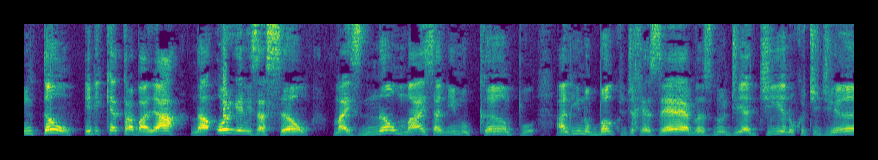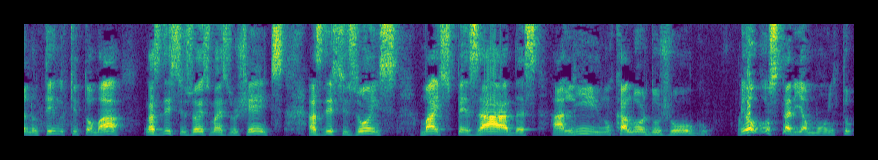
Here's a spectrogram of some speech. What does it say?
Então, ele quer trabalhar na organização, mas não mais ali no campo, ali no banco de reservas, no dia a dia, no cotidiano, tendo que tomar as decisões mais urgentes, as decisões mais pesadas ali no calor do jogo. Eu gostaria muito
